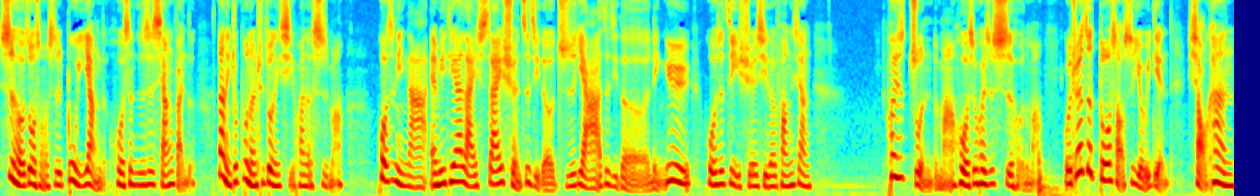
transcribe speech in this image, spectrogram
适合做什么是不一样的，或甚至是相反的，那你就不能去做你喜欢的事吗？或者是你拿 MBTI 来筛选自己的职涯、自己的领域，或者是自己学习的方向，会是准的吗？或者是会是适合的吗？我觉得这多少是有一点小看。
